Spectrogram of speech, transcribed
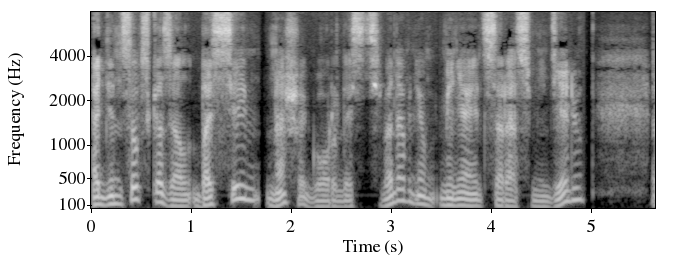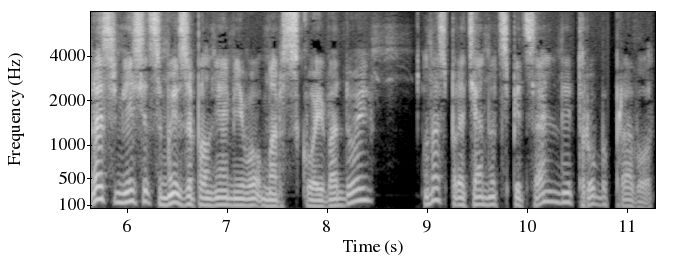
Одинцов сказал, бассейн — наша гордость, вода в нем меняется раз в неделю, раз в месяц мы заполняем его морской водой, у нас протянут специальный трубопровод.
